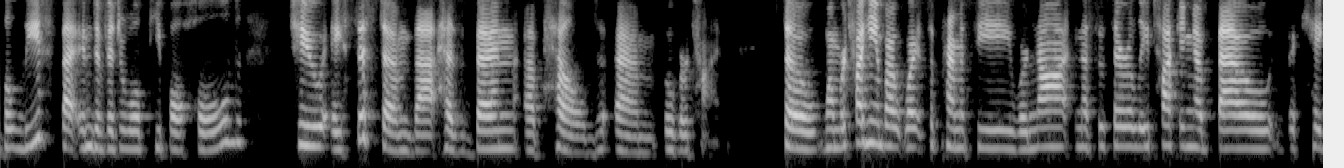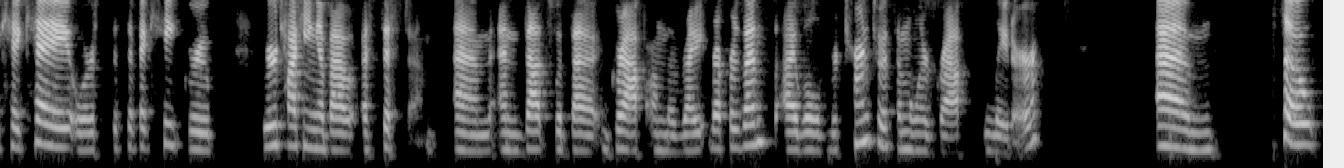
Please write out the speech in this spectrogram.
beliefs that individual people hold to a system that has been upheld um, over time. So when we're talking about white supremacy, we're not necessarily talking about the KKK or specific hate groups. we're talking about a system. Um, and that's what that graph on the right represents. I will return to a similar graph later. Um, so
